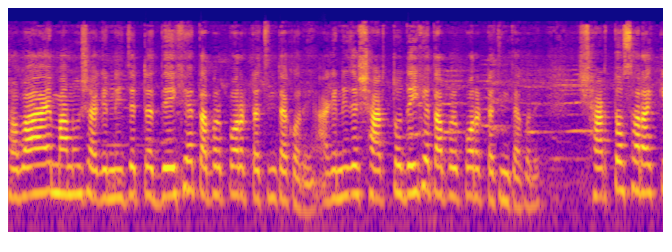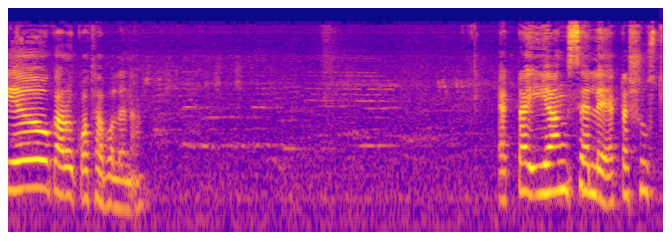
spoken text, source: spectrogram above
সবাই মানুষ আগে নিজেরটা দেখে তারপর পরেরটা চিন্তা করে, আগে নিজের স্বার্থ দেখে তারপর পরেরটা চিন্তা করে। স্বার্থ ছাড়া কেউ কারও কথা বলে না। একটা ইয়াং ছেলে, একটা সুস্থ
